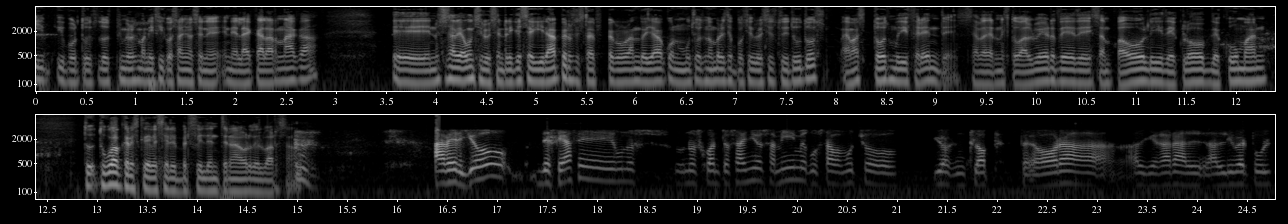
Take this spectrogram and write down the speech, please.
Y, y- y por tus dos primeros magníficos años en el, en el AEK Larnaca. Eh, no se sabe aún si Luis Enrique seguirá, pero se está especulando ya con muchos nombres de posibles sustitutos, además todos muy diferentes. Se habla de Ernesto Valverde, de San Paoli, de Klopp, de Kuman. ¿Tú, ¿Tú cuál crees que debe ser el perfil de entrenador del Barça? A ver, yo desde hace unos, unos cuantos años a mí me gustaba mucho Jürgen Klopp, pero ahora al llegar al, al Liverpool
